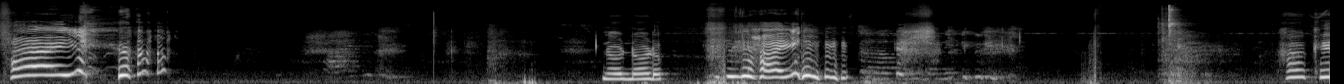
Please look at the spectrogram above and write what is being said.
ಹಾಯ್ ನೋಡು ನೋಡು. ಹಾಯ್ ಓಕೆ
